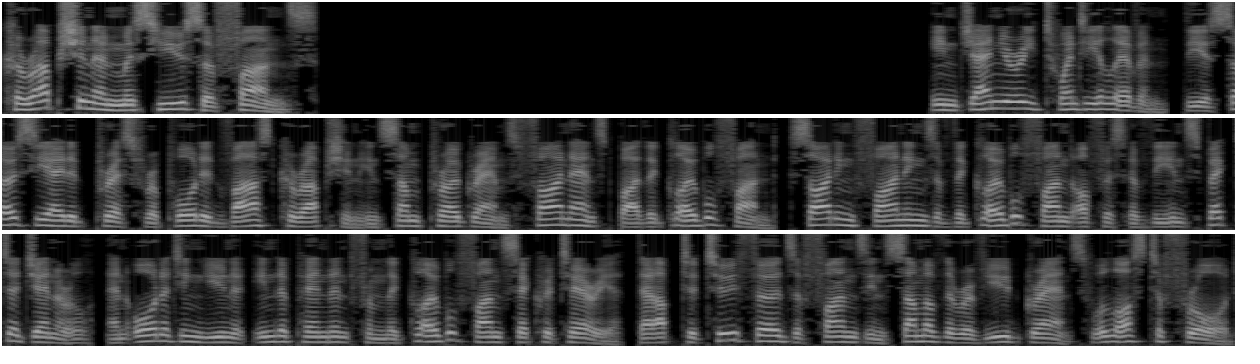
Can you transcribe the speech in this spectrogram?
Corruption and misuse of funds In January 2011, the Associated Press reported vast corruption in some programs financed by the Global Fund, citing findings of the Global Fund Office of the Inspector General, an auditing unit independent from the Global Fund Secretariat, that up to two-thirds of funds in some of the reviewed grants were lost to fraud.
